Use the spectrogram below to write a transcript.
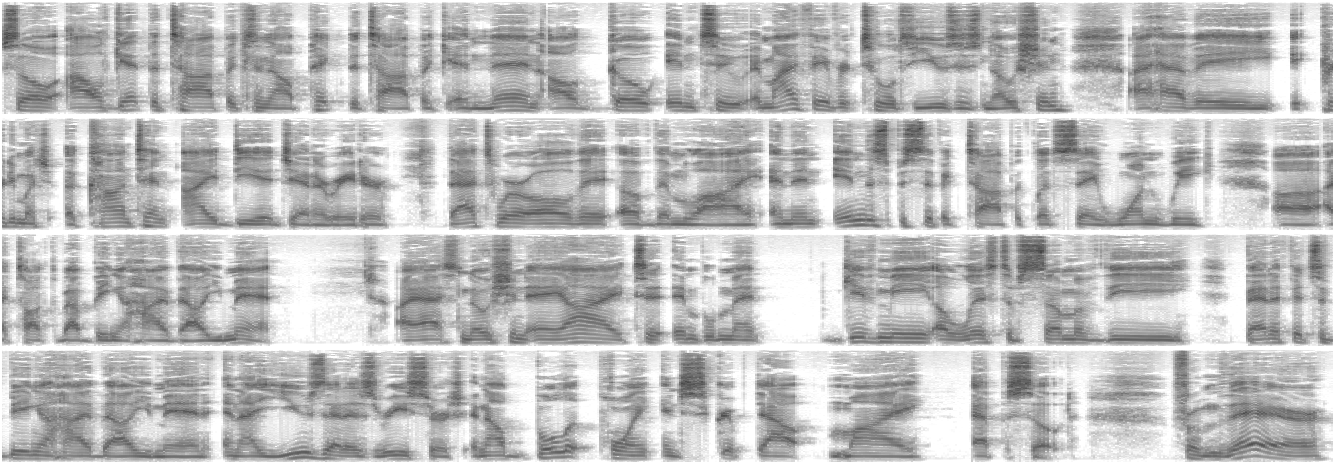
So I'll get the topics and I'll pick the topic and then I'll go into. And my favorite tool to use is Notion. I have a pretty much a content idea generator. That's where all of them lie. And then in the specific topic, let's say one week, uh, I talked about being a high value man. I asked Notion AI to implement give me a list of some of the benefits of being a high value man and I use that as research and I'll bullet point and script out my episode. From there,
